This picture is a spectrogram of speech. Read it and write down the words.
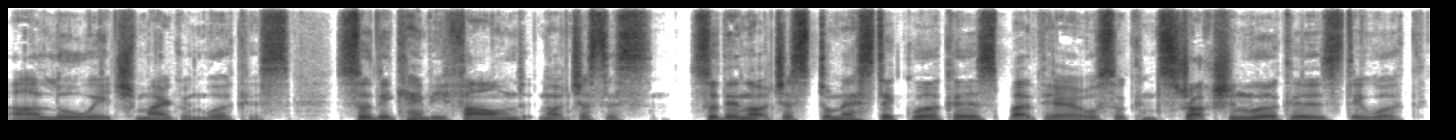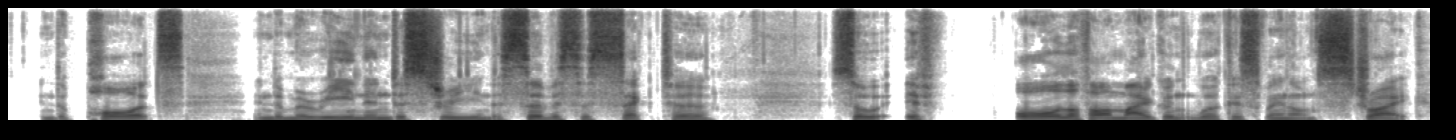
are low wage migrant workers. So they can be found not just as, so they're not just domestic workers, but they're also construction workers. They work in the ports, in the marine industry, in the services sector. So if all of our migrant workers went on strike,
